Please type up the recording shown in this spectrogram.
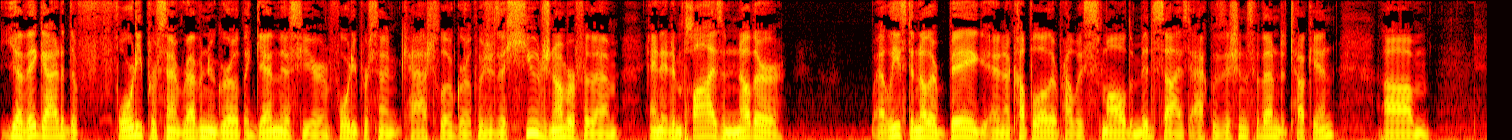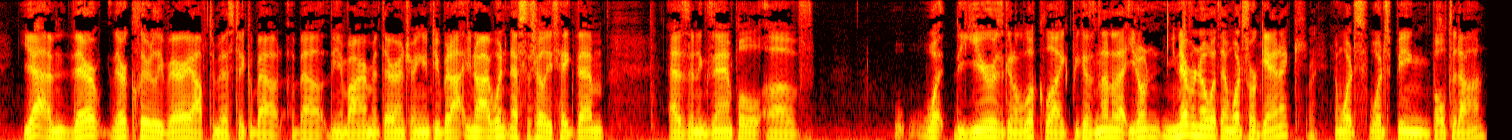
Yeah, they guided the 40% revenue growth again this year and 40% cash flow growth, which is a huge number for them. And it implies another, at least another big and a couple other probably small to mid sized acquisitions for them to tuck in. Um, yeah, and they're they're clearly very optimistic about about the environment they're entering into. But I, you know, I wouldn't necessarily take them as an example of what the year is going to look like because none of that you don't you never know what then what's organic right. and what's what's being bolted on.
